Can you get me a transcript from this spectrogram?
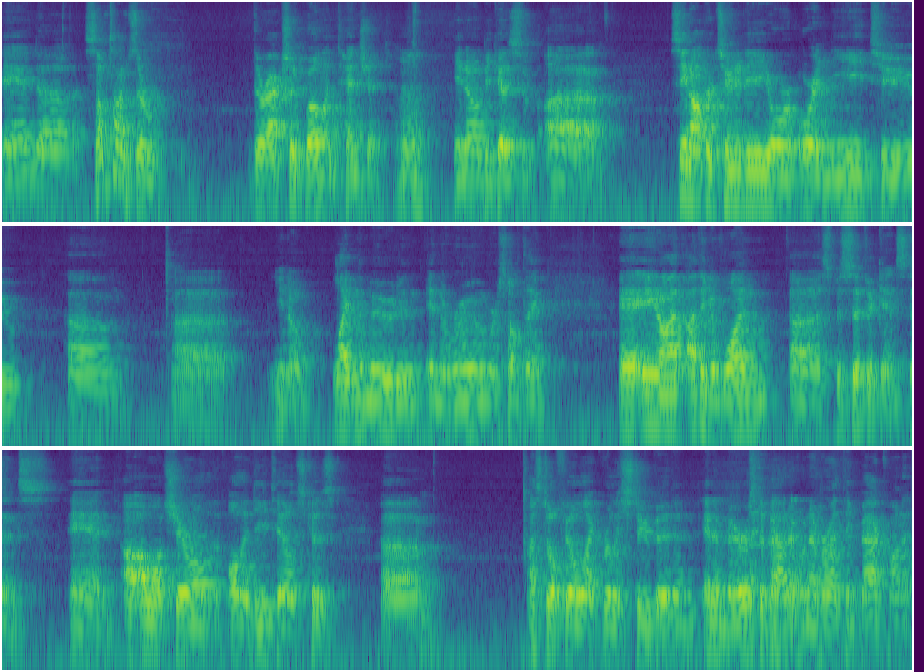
and uh, sometimes they're they're actually well intentioned. mm, You know, because uh, see an opportunity or, or a need to, um, uh, you know, lighten the mood in, in the room or something. And, and, you know, I, I think of one uh, specific instance, and I, I won't share all the, all the details because um, I still feel like really stupid and, and embarrassed about it whenever I think back on it.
